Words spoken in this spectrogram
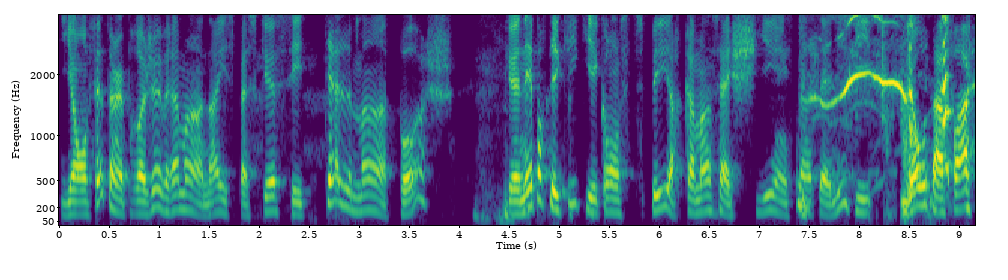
ils ont fait un projet vraiment nice parce que c'est tellement poche que n'importe qui qui est constipé recommence à chier instantané. Puis, l'autre affaire,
